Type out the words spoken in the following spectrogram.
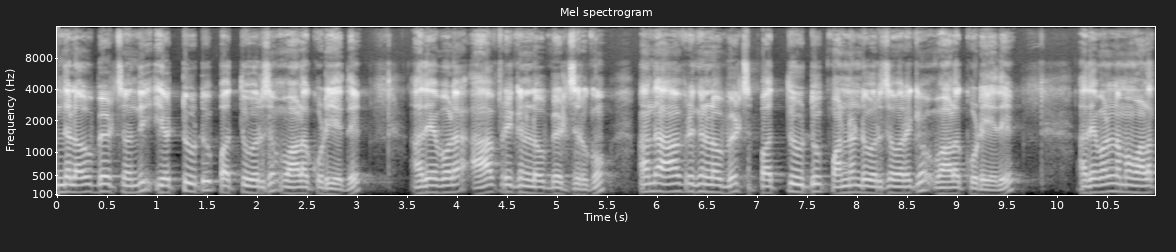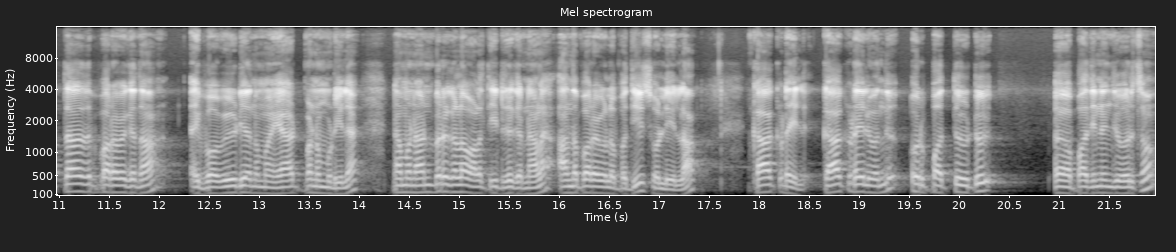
இந்த லவ் பேர்ட்ஸ் வந்து எட்டு டு பத்து வருஷம் வாழக்கூடியது. அதே போல் ஆப்ரிக்கன் லவ் பேர்ட்ஸ் இருக்கும். அந்த ஆப்ரிக்கன் லவ் பேர்ட்ஸ் பத்து டு பன்னெண்டு வருஷம் வரைக்கும் வாழக்கூடியது. அதே போல் நம்ம வளர்த்தாத பறவைக்கு தான். இப்போ வீடியோ நம்ம ஆட் பண்ண முடியல. நம்ம நண்பர்களை வளர்த்திட்டு இருக்கறனால அந்த பறவைகளை பற்றியும் சொல்லிடலாம். காக்கடையில். காக்கடையில் வந்து ஒரு பத்து டு பதினஞ்சு வருஷம்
